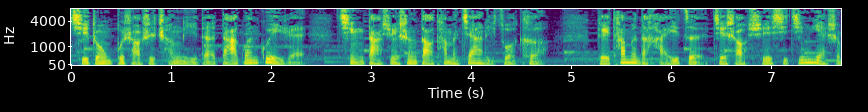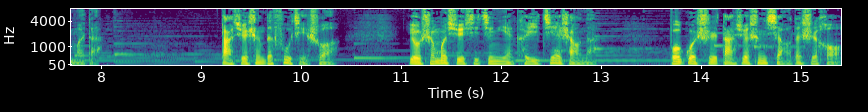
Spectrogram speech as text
其中不少是城里的达官贵人，请大学生到他们家里做客，给他们的孩子介绍学习经验什么的。大学生的父亲说：“有什么学习经验可以介绍呢？不过是大学生小的时候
